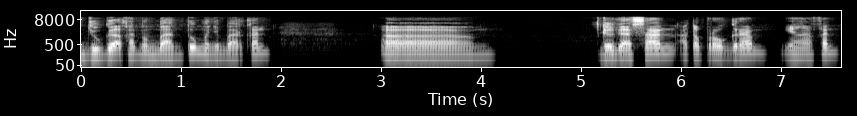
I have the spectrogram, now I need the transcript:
juga akan membantu menyebarkan uh, gagasan atau program yang akan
